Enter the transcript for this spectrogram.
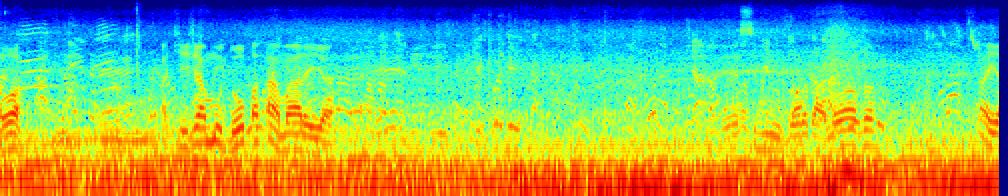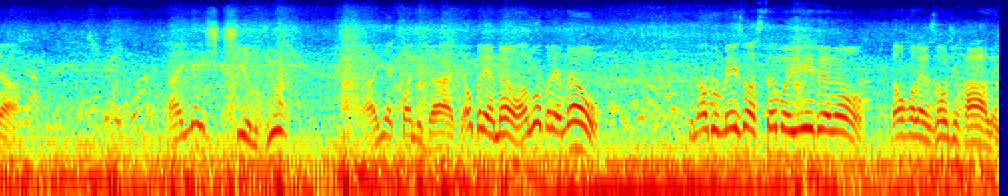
Ó. Aqui já mudou o patamar aí, ó. Esse lindona da nova. Aí, ó. Aí é estilo, viu? Aí é qualidade. Ó o Brenão. Alô, Brenão. Final do mês nós estamos aí, hein, Brenão? Dá um rolezão de Harley.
